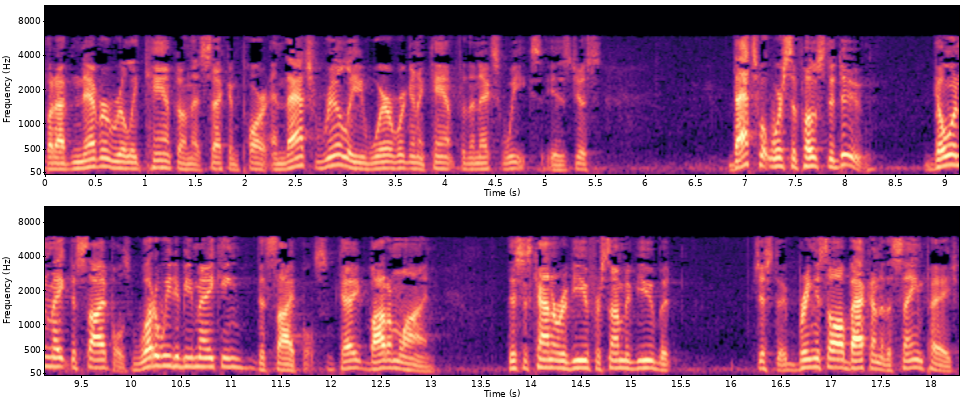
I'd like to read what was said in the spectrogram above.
but I've never really camped on that second part. And that's really where we're going to camp for the next weeks is just that's what we're supposed to do. Go and make disciples. What are we to be making? Disciples. Okay? Bottom line. This is kind of review for some of you, but just to bring us all back onto the same page.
